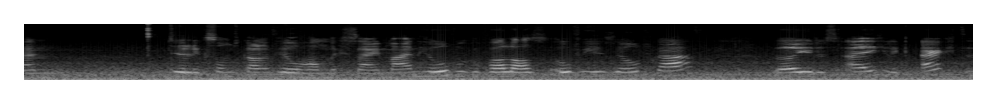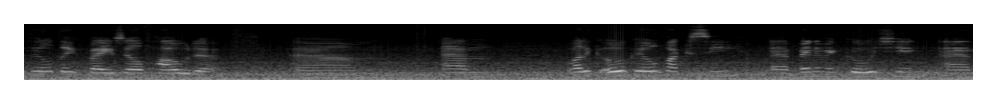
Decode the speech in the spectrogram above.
En natuurlijk, soms kan het heel handig zijn. Maar in heel veel gevallen, als het over jezelf gaat, wil je dus eigenlijk echt het heel dicht bij jezelf houden. Um, en wat ik ook heel vaak zie uh, binnen mijn coaching, en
